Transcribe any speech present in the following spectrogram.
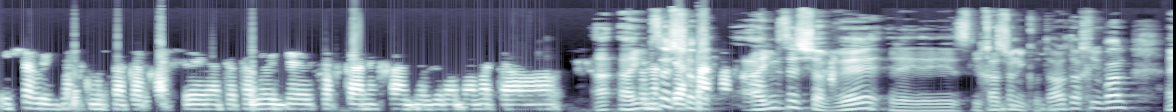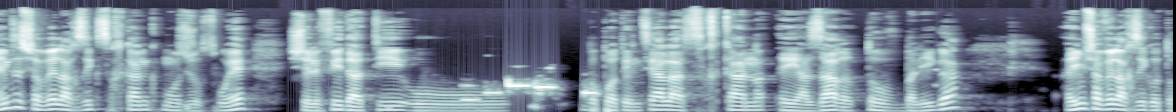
אי אפשר לבנות קבוצה ככה שאתה תלוי בשחקן אחד ובלעדיו אתה... האם זה שווה, אה, סליחה שאני קוטע אותך יובל, האם זה שווה להחזיק שחקן כמו ז'וסווה, שלפי דעתי הוא בפוטנציאל השחקן אה, הזר טוב בליגה, האם שווה להחזיק אותו?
